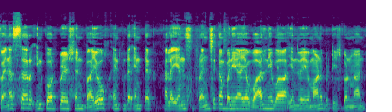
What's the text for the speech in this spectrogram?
Pfizer incorporation BioNTech alliance French കമ്പനിയായ വാൽനിവ എന്നിവയുമാണ് ബ്രിട്ടീഷ് ഗവൺമെന്റ്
